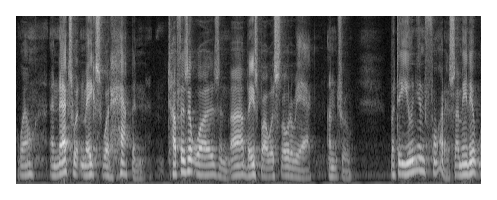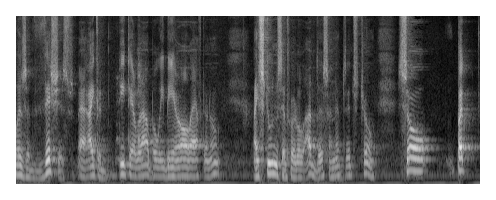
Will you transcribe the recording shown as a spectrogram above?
Well, and that's what makes what happened tough as it was, and ah, baseball was slow to react, untrue. But the union fought us. I mean, it was a vicious, I could detail it out, but we'd be here all afternoon. My students have heard a lot of this, and it's, it's true. So, but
